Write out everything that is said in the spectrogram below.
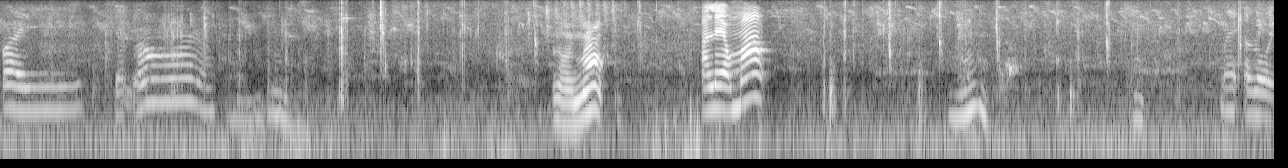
ไปเดี๋ยวน้อยอร่อยมากอร่อยมากอืมไม่อร่อย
